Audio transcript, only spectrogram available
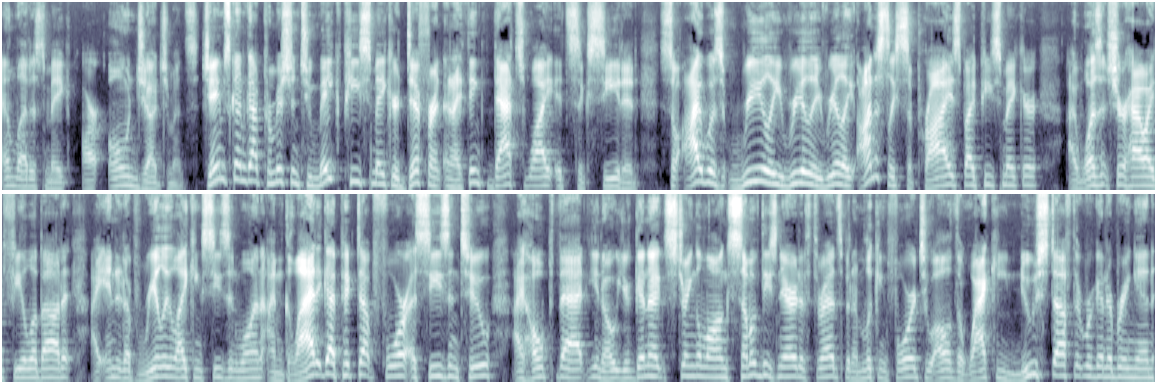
and let us make our own judgments. James Gunn got permission to make Peacemaker different, and I think that's why it succeeded. So I was really, really, really honestly surprised by Peacemaker. I wasn't sure how I'd feel about it. I ended up really liking season one. I'm glad it got picked up for a season two. I hope that, you know, you're going to string along some of these narrative threads, but I'm looking forward to all of the wacky new stuff that we're going to bring in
